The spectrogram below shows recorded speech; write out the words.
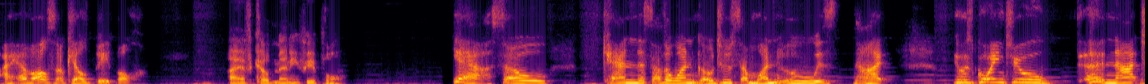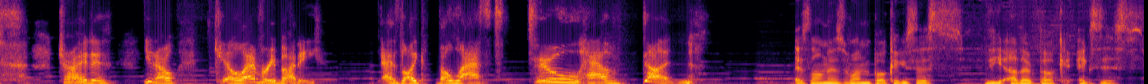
I have also killed people. I have killed many people. Yeah, so can this other one go to someone who is not, who's going to uh, not try to, you know, kill everybody as like the last two have done? As long as one book exists, the other book exists.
